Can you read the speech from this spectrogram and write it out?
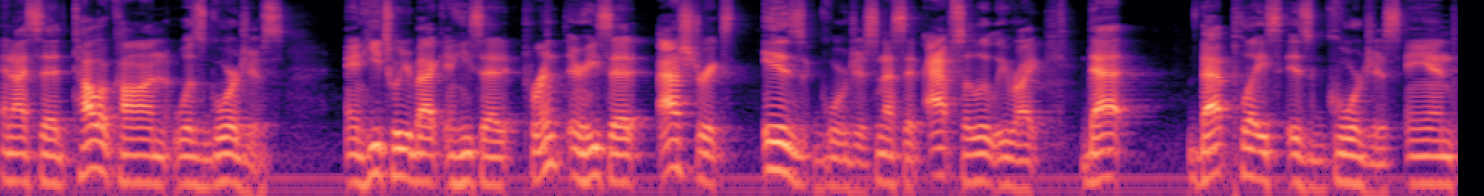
and I said Talokan was gorgeous. And he tweeted back and he said, parent, or he said, asterisk is gorgeous. And I said, absolutely right. That that place is gorgeous. And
